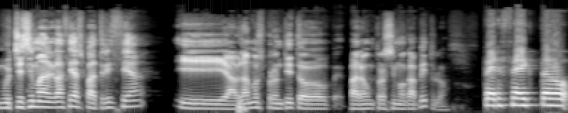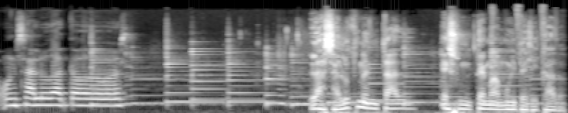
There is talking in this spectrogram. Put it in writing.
Muchísimas gracias, Patricia, y hablamos prontito para un próximo capítulo. Perfecto, un saludo a todos. La salud mental es un tema muy delicado.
